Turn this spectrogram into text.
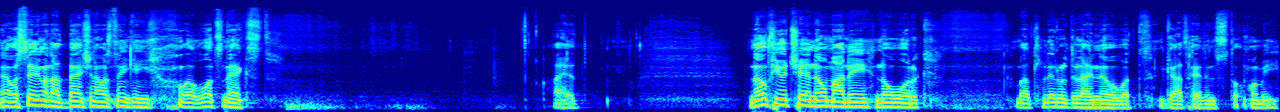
And I was sitting on that bench and I was thinking, well, what's next? I had no future, no money, no work, but little did I know what God had in store for me.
